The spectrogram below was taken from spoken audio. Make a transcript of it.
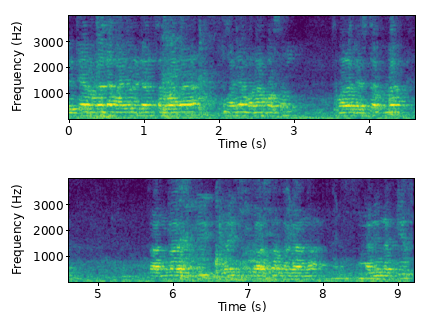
रिटायर होणाऱ्या माझ्या रिटायर सर्वांना माझ्या मनापासून तुम्हाला बेस्ट ऑफ लक चांगला असणार सगळ्यांना. आणि नक्कीच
